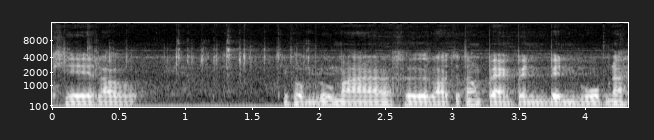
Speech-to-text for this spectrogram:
เคเราที่ผมรู้มาก็คือเราจะต้องแปลงเป็นเบนวูฟนะ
